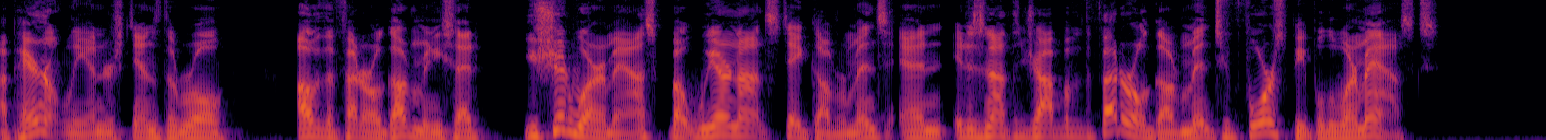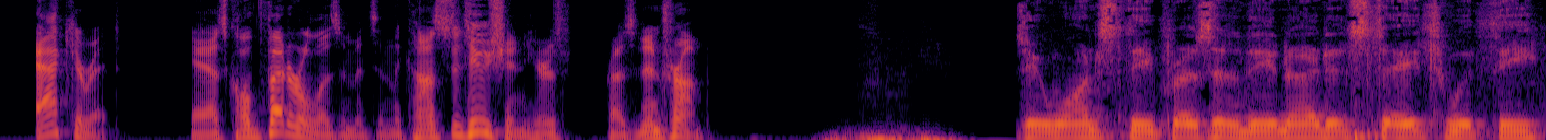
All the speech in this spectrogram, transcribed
apparently understands the role of the federal government. He said, You should wear a mask, but we are not state governments, and it is not the job of the federal government to force people to wear masks. Accurate. Okay, that's called federalism. It's in the Constitution. Here's President Trump. He wants the President of the United States, with the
